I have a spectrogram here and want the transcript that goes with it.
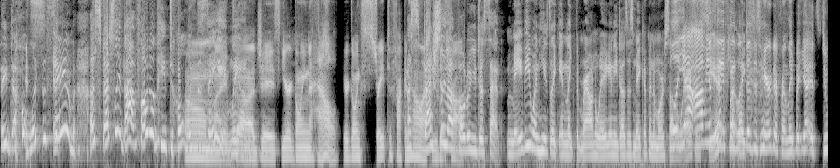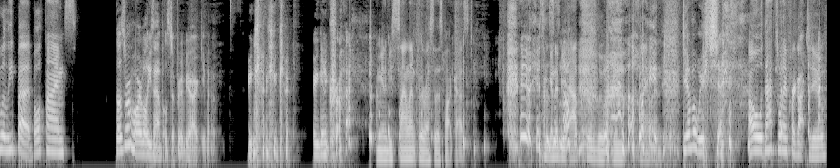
They don't It's- look the it- same. Especially that photo. They don't look the same, Oh my Liam. God, Jace, you're going to hell. You're going straight to fucking hell. Especially that shot. photo you just sent. Maybe when he's like in like the brown wig and he does his makeup in a more subtle way. Well, way. yeah, I can see obviously, it, if he like does his hair differently, but yeah, it's Dua Lipa both times. those were horrible examples to prove your argument. Are you, are you, are you gonna cry? I'm gonna be silent for the rest of this podcast. Anyways, I'm gonna be not- absolutely silent. do you have a weird shit? Oh, that's what I forgot to do.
